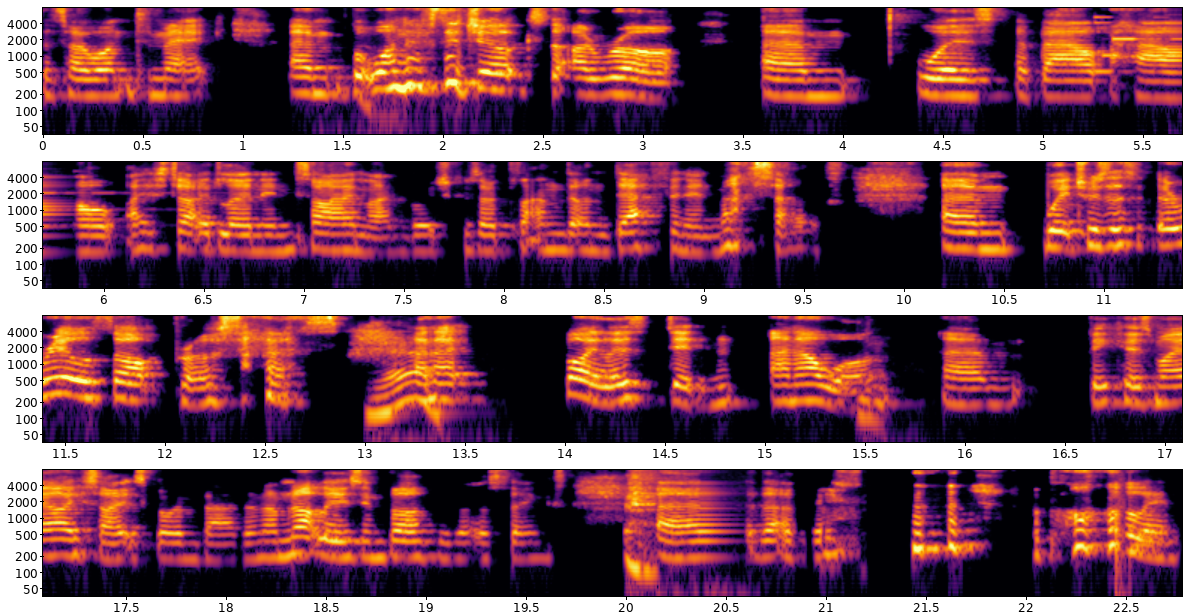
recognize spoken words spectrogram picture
that I want to make. Um, but one of the jokes that I wrote um, was about how I started learning sign language because I planned on deafening myself, um, which was a, a real thought process. Yeah. And I, spoilers, didn't, and I won't, um, because my eyesight's going bad, and I'm not losing both of those things. Uh, that would be appalling.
